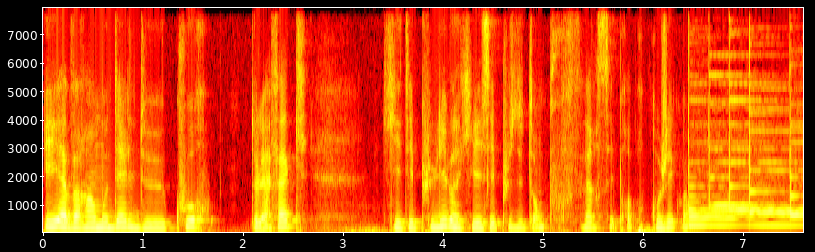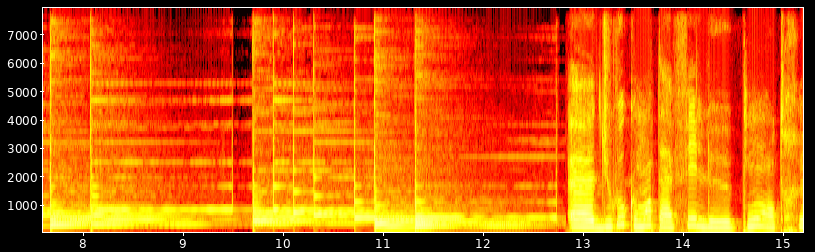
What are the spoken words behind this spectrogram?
et avoir un modèle de cours de la fac qui était plus libre et qui laissait plus de temps pour faire ses propres projets, quoi. Euh, du coup, comment tu as fait le pont entre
